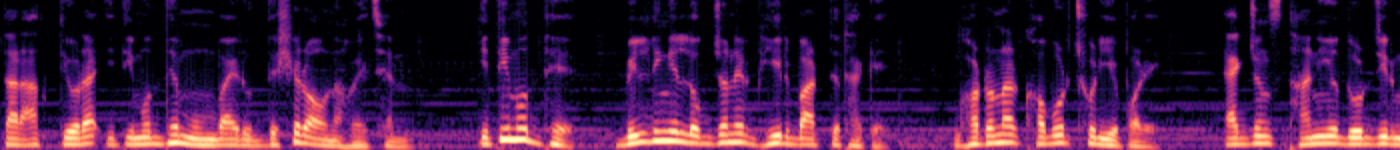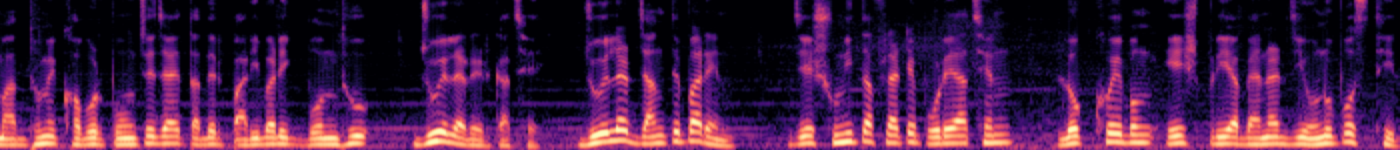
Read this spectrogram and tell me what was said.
তার আত্মীয়রা ইতিমধ্যে মুম্বাইয়ের উদ্দেশ্যে রওনা হয়েছেন। ইতিমধ্যে বিল্ডিংয়ের লোকজনের ভিড় বাড়তে থাকে। ঘটনার খবর ছড়িয়ে পড়ে। একজন স্থানীয় দর্জির মাধ্যমে খবর পৌঁছে যায় তাদের পারিবারিক বন্ধু জুয়েলারের কাছে। জুয়েলার জানতে পারেন যে সুনিতা ফ্ল্যাটে পড়ে আছেন লক্ষ্য এবং এস প্রিয়া ব্যানার্জি অনুপস্থিত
